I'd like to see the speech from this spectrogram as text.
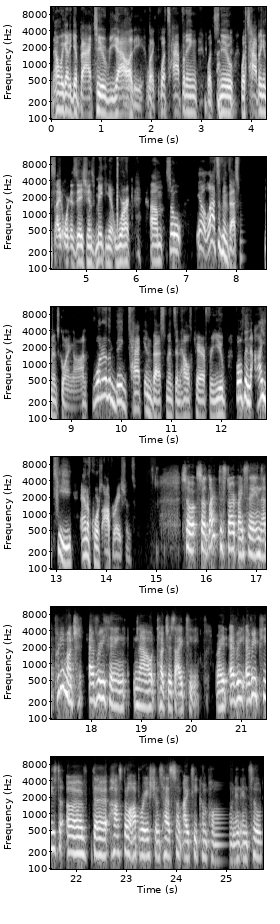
Now we got to get back to reality, like what's happening, what's new, what's happening inside organizations, making it work. Um, so, you know, lots of investments going on. What are the big tech investments in healthcare for you, both in IT and, of course, operations? So, so I'd like to start by saying that pretty much everything now touches IT, right? Every every piece of the hospital operations has some IT component, and so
